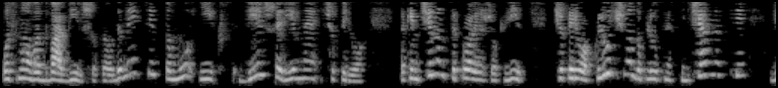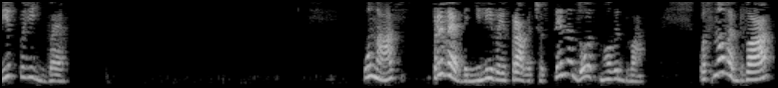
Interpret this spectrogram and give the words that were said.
Основа 2 більше за одиниці, тому х більше рівне 4. Таким чином, це проліжок від 4 включно до плюс нескінченності. Відповідь Б. У нас приведені ліва і права частина до основи 2. Основа 2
